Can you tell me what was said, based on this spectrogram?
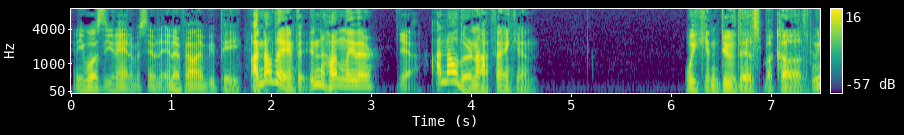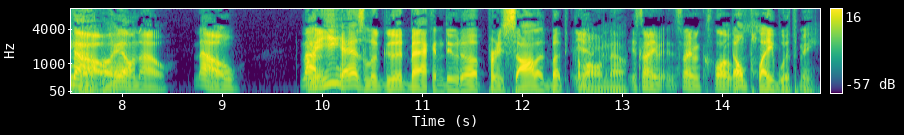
and he was the unanimous NFL MVP. I know they ain't. Isn't Huntley there? Yeah. I know they're not thinking we can do this because we No, hell no, no. I mean, he has looked good backing dude up, pretty solid. But come Yeah, on now, It's not even. It's not even close. don't play with me.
